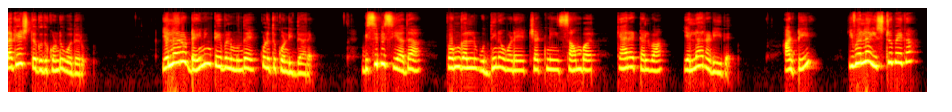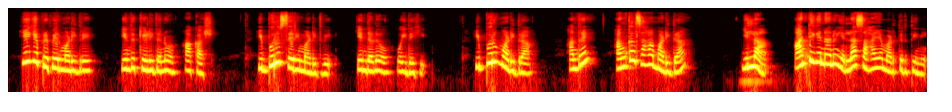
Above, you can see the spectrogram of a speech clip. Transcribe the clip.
ಲಗೇಜ್ ತೆಗೆದುಕೊಂಡು ಹೋದರು. ಎಲ್ಲರೂ ಡೈನಿಂಗ್ ಟೇಬಲ್ ಮುಂದೆ ಕುಳಿತುಕೊಂಡಿದ್ದಾರೆ. ಬಿಸಿ ಬಿಸಿಯಾದ ಪೊಂಗಲ್, ಉದ್ದಿನ ವಡೆ, ಚಟ್ನಿ, ಸಾಂಬಾರ್, ಕ್ಯಾರೆಟ್ ಹಲ್ವಾ ಎಲ್ಲ ರೆಡಿ ಇದೆ. ಆಂಟಿ, ಇವೆಲ್ಲ ಇಷ್ಟು ಬೇಗ? ಹೇಗೆ ಪ್ರಿಪೇರ್ ಮಾಡಿದ್ರಿ? ಎಂದು ಕೇಳಿದನು ಆಕಾಶ್. ಇಬ್ಬರೂ ಸೇರಿ ಮಾಡಿದ್ವಿ ಎಂದಳು ವೈದೇಹಿ. ಇಬ್ಬರೂ ಮಾಡಿದ್ರಾ? ಅಂದರೆ ಅಂಕಲ್ ಸಹ ಮಾಡಿದ್ರಾ? ಇಲ್ಲ, ಆಂಟಿಗೆ ನಾನು ಎಲ್ಲ ಸಹಾಯ ಮಾಡ್ತಿರ್ತೀನಿ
